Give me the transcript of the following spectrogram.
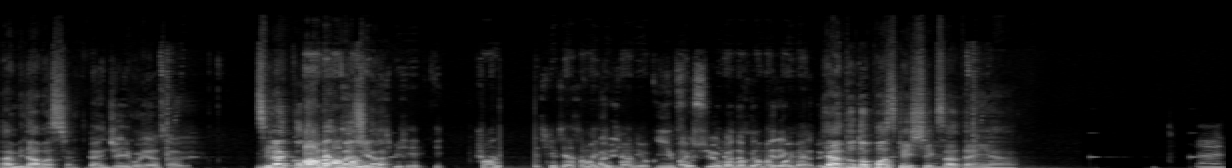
Ben bir daha basacağım. Bence İbo'yu as abi. Zilak olan Abi var mı atamıyoruz başka? hiçbir şey. Şu an hiç kimse yasamayız. Abi, imkanı yok. infosu yok inanmazsan adamın bak, direkt oy ver. bana. Ya Dodo post geçecek zaten ya. Evet.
